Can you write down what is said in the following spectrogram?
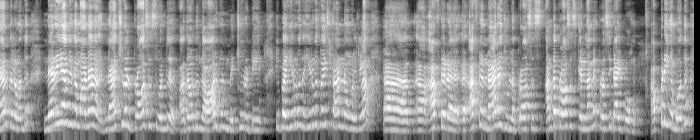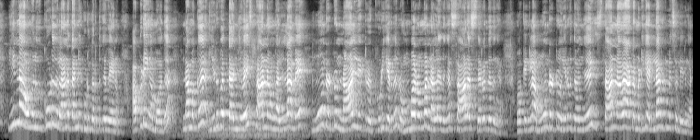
நேரத்தில் வந்து நிறைய விதமான நேச்சுரல் ப்ராசஸ் வந்து அதாவது இந்த ஆர்கன் மெச்சூரிட்டி இப்போ இருபது இருபது வயசு தாண்டினவங்களுக்குலாம் ஆஃப்டர் ஆஃப்டர் மேரேஜ் உள்ள ப்ராசஸ் அந்த ப்ராசஸ்க்கு எல்லாமே ப்ரொசீட் ஆகி போகும். அப்படிங்கும்போது இன்னும் அவங்களுக்கு கூடுதலான தண்ணி கொடுக்கறதுக்கு வேணும். அப்படிங்கும்போது நமக்கு இருபத்தஞ்சு வயசு ஆனவங்க எல்லாமே மூன்று டு நாலு லிட்டர் குடிக்கிறது ரொம்ப ரொம்ப நல்லதுங்க. சாலை சிறந்ததுங்க. ஓகேங்களா? மூன்று டு இருபத்தஞ்சு வயசு தாண்டினாவே ஆட்டோமேட்டிக்காக எல்லாருக்குமே சொல்லிடுங்க.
